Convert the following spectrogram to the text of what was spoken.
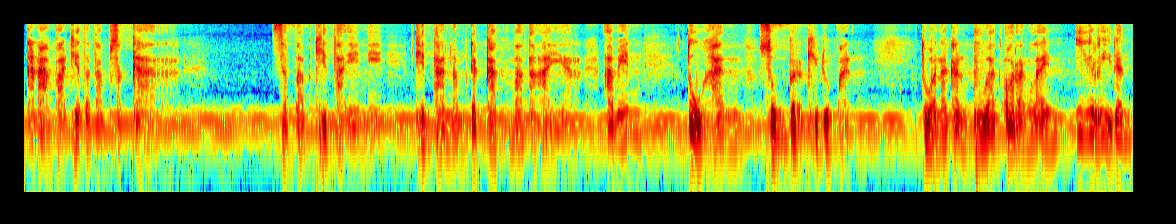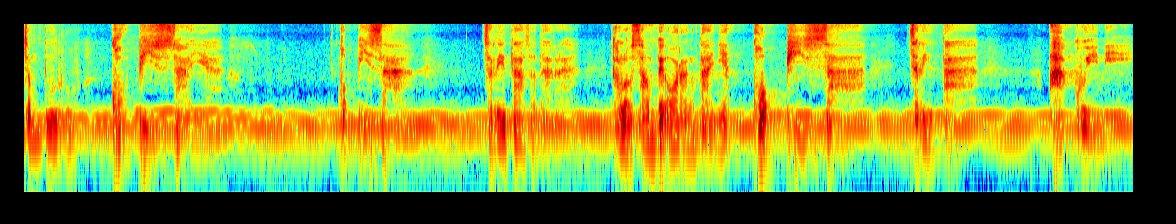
Kenapa dia tetap segar? Sebab kita ini ditanam dekat mata air. Amin. Tuhan sumber kehidupan. Tuhan akan buat orang lain iri dan cemburu. Kok bisa ya? Kok bisa? Cerita saudara. Kalau sampai orang tanya, kok bisa cerita? Aku ini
